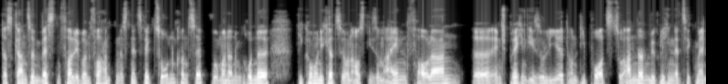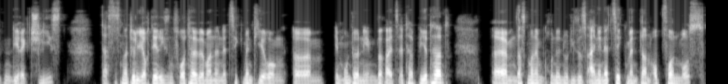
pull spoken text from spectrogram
Das Ganze im besten Fall über ein vorhandenes Netzwerkzonenkonzept, wo man dann im Grunde die Kommunikation aus diesem einen VLAN äh, entsprechend isoliert und die Ports zu anderen möglichen Netzsegmenten direkt schließt. Das ist natürlich auch der Riesenvorteil, wenn man eine Netzsegmentierung ähm, im Unternehmen bereits etabliert hat, ähm, dass man im Grunde nur dieses eine Netzsegment dann opfern muss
